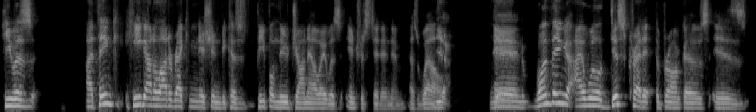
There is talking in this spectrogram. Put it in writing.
he was. I think he got a lot of recognition because people knew John Elway was interested in him as well. Yeah. Yeah. And one thing I will discredit the Broncos is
